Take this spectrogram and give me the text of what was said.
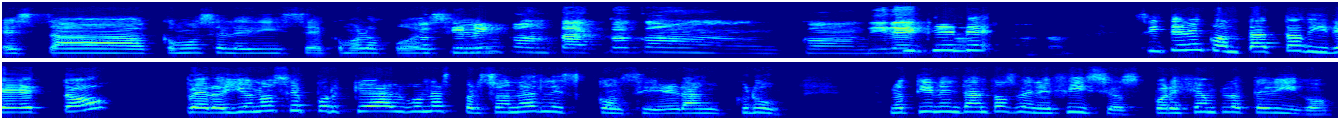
está, ¿cómo se le dice? ¿Cómo lo puedo decir? Tienen contacto con, con directo. Sí, tiene, sí tienen contacto directo, pero yo no sé por qué algunas personas les consideran crew. No tienen tantos beneficios. Por ejemplo, te digo,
